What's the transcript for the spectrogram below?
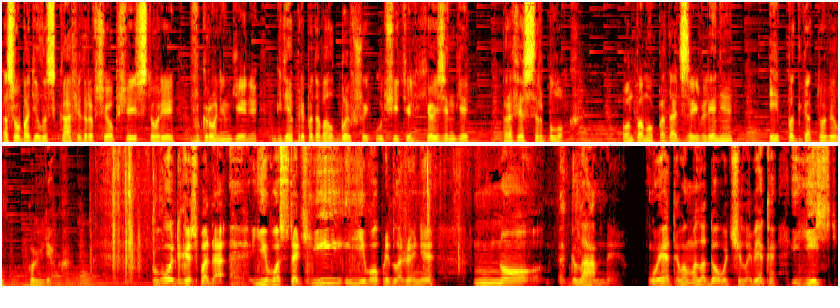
освободилась кафедра всеобщей истории в Гронингене, где преподавал бывший учитель Хёйзинги профессор Блок. Он помог подать заявление и подготовил коллег. Вот, господа, его статьи и его предложения. Но главное, у этого молодого человека есть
